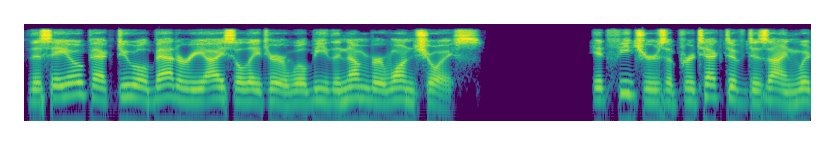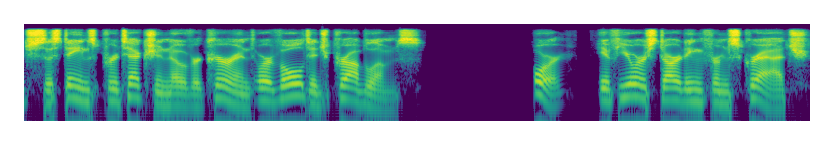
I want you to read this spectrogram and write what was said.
this AOPEC Dual Battery Isolator will be the number one choice. It features a protective design which sustains protection over current or voltage problems. Or, if you're starting from scratch,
